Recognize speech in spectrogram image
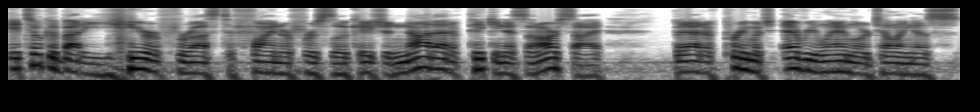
it took about a year for us to find our first location, not out of pickiness on our side, but out of pretty much every landlord telling us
